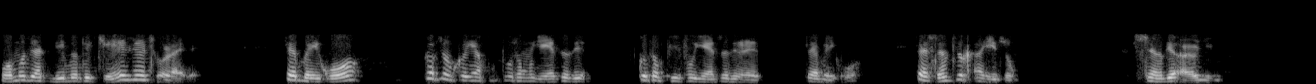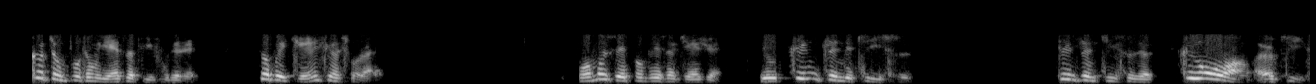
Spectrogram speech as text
我们在里面被拣选出来的，在美国，各种各样不同颜色的。各种皮肤颜色的人，在美国，在神只看一种神的儿女，各种不同颜色皮肤的人都被拣选出来。我们是不被神拣选，有君尊的祭司，君尊祭司的君王而祭司。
